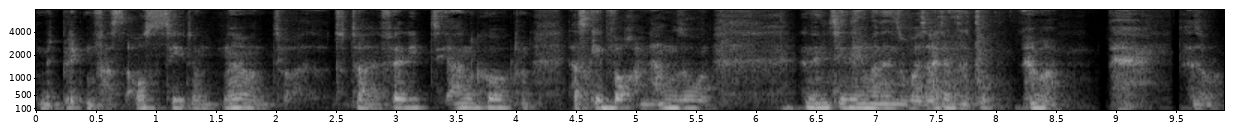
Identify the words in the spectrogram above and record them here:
mit Blicken fast auszieht und, ne, und so, also total verliebt sie anguckt. Und das geht wochenlang so. Und dann nimmt sie ihn irgendwann dann so beiseite und sagt so, hör mal, äh, also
